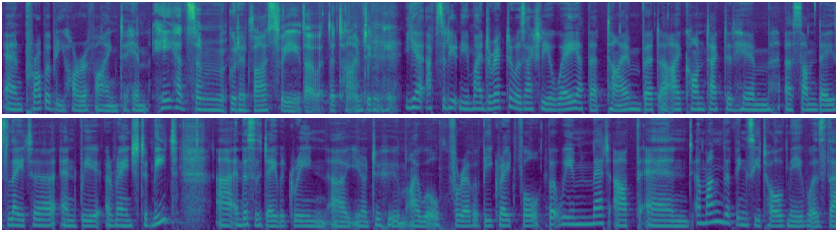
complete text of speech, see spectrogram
and probably horrifying to him. He had some good advice for you, though, at the time, didn't he? Yeah, absolutely. My director was actually away at that time, but uh, I contacted him uh, some days later and we arranged to meet. Uh, and this is David Green, uh, you know, to whom I will forever be grateful. But we met up, and among the things he told me was that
